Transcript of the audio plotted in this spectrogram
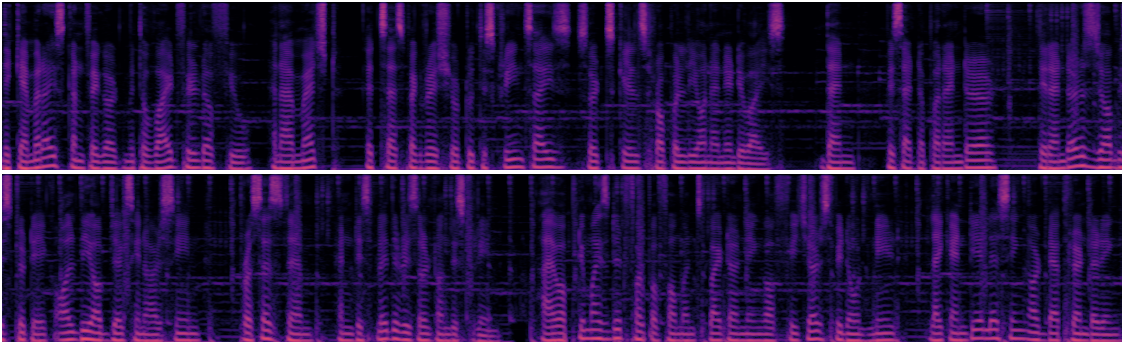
The camera is configured with a wide field of view and I matched its aspect ratio to the screen size so it scales properly on any device. Then we set up a renderer. The renderer's job is to take all the objects in our scene, process them and display the result on the screen. I have optimized it for performance by turning off features we don't need like anti-aliasing or depth rendering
